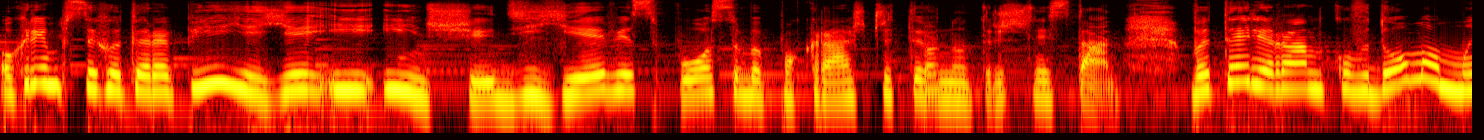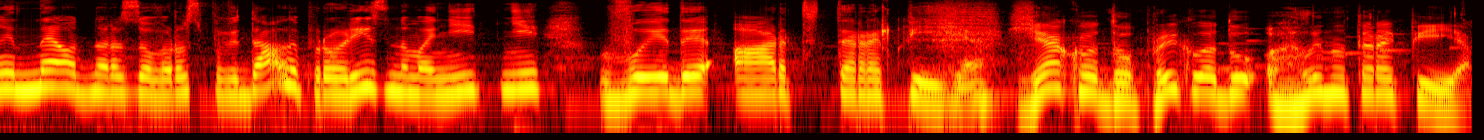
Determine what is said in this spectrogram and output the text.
Окрім психотерапії, є і інші дієві способи покращити внутрішній стан. В етері ранку вдома ми неодноразово розповідали про різноманітні види арт-терапії. Як до прикладу, глинотерапія.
